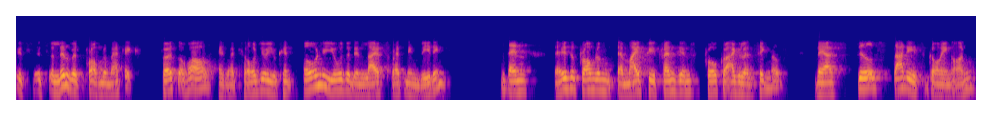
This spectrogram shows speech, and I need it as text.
it's, it's a little bit problematic. First of all, as I told you, you can only use it in life-threatening bleeding. Then there is a problem. There might be transient procoagulant signals. There are still studies going on,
